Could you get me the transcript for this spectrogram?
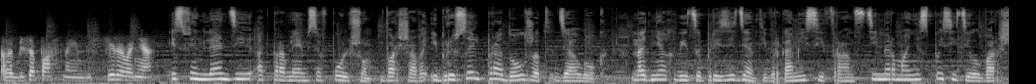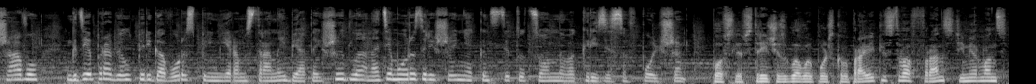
э, безопасное инвестирование. Из Финляндии отправляемся в Польшу. Варшава и Брюссель продолжат диалог. На днях вице-президент Еврокомиссии Франц Тиммерманис посетил Варшаву, где провел переговоры с премьером страны Беатой Шидло на тему разрешения конституционного кризиса в Польше. После встречи с главой польского правительства Франц Тиммерманс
